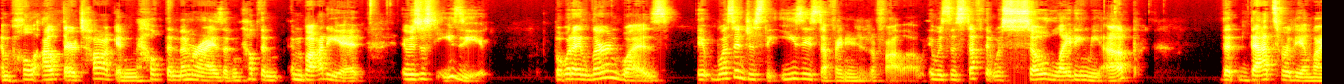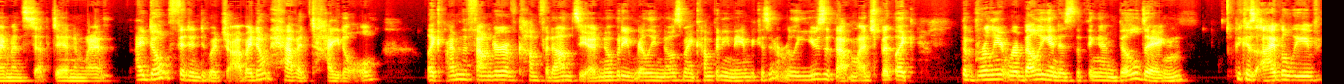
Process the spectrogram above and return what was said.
and pull out their talk and help them memorize it and help them embody it. It was just easy. But what i learned was it wasn't just the easy stuff i needed to follow. It was the stuff that was so lighting me up that that's where the alignment stepped in and went I don't fit into a job. I don't have a title. Like I'm the founder of Confidencia. Nobody really knows my company name because I don't really use it that much. But like the Brilliant Rebellion is the thing I'm building because I believe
